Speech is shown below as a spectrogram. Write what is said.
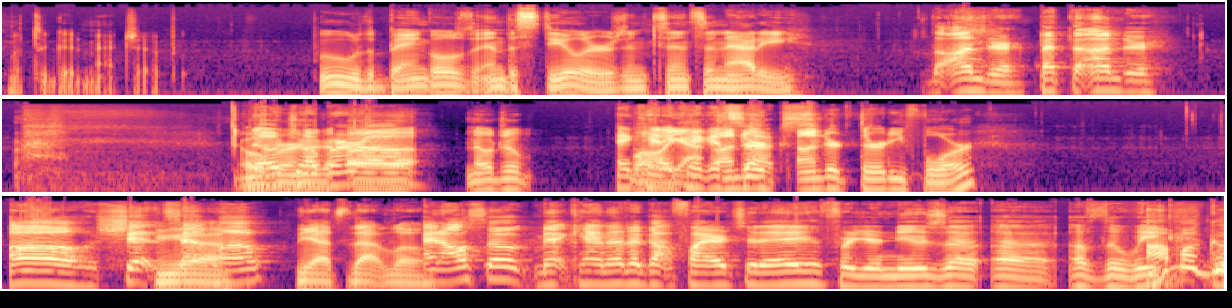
what's a good matchup? Ooh, the Bengals and the Steelers in Cincinnati. The under. Bet the under. No Joe Burrow. uh, no Joe. And well, Kenny yeah, under sucks. under 34. Oh shit! Is yeah, that low? yeah, it's that low. And also, Matt Canada got fired today for your news uh, uh, of the week. I'm gonna go.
